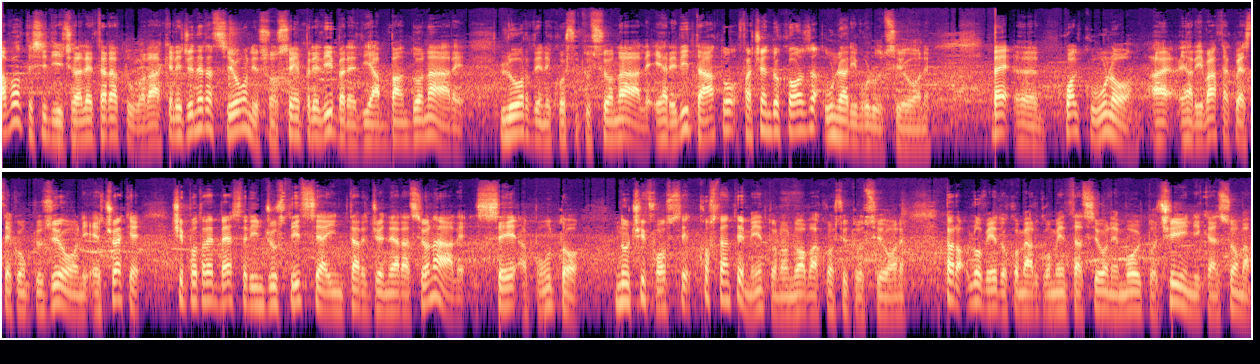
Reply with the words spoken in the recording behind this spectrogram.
A volte si dice nella letteratura che le generazioni sono sempre libere di abbandonare l'ordine costituzionale ereditato facendo cosa? Una rivoluzione. Beh, eh, qualcuno è arrivato a queste conclusioni, e cioè che ci potrebbe essere ingiustizia intergenerazionale se appunto non ci fosse costantemente una nuova Costituzione. Però lo vedo come argomentazione molto cinica, insomma,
